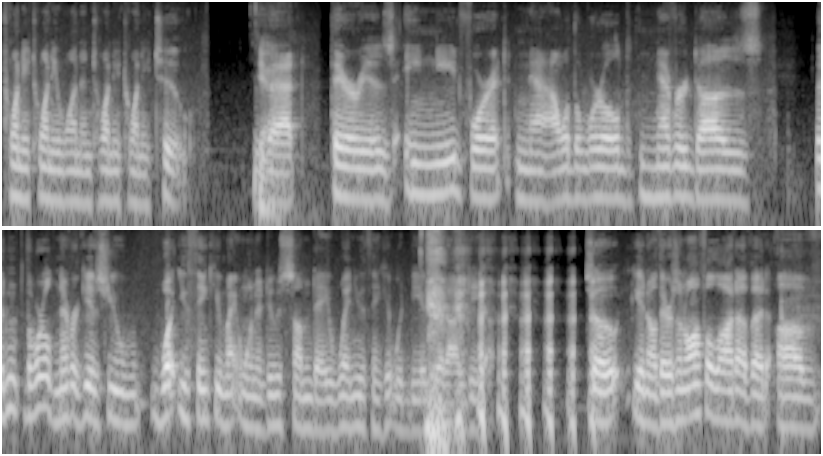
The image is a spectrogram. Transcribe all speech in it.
2021 and 2022 yeah. that there is a need for it now. The world never does the world never gives you what you think you might want to do someday when you think it would be a good idea. So you know there's an awful lot of it of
